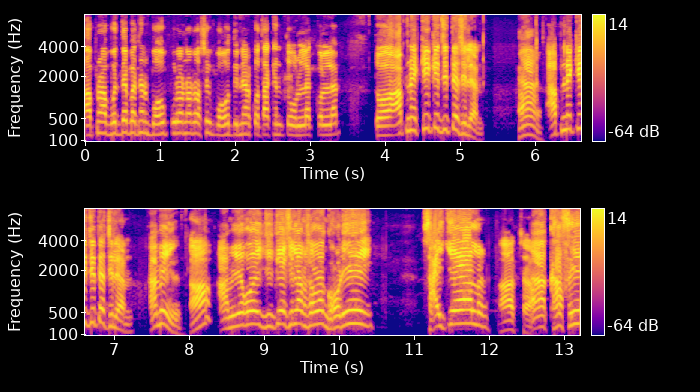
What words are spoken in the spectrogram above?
আপনারা বুঝতে পারছেন বহু পুরনো রসিক বহু দিনের কথা কিন্তু উল্লেখ করলেন। তো আপনি কি কি জিতেছিলেন? হ্যাঁ। আপনি কি জিতেছিলেন? আমি? আমি ওই জিতেছিলাম সবাই ঘড়ি সাইকেল আচ্ছা। খাসি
